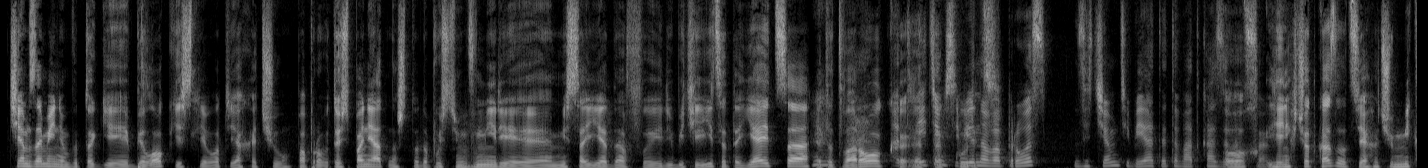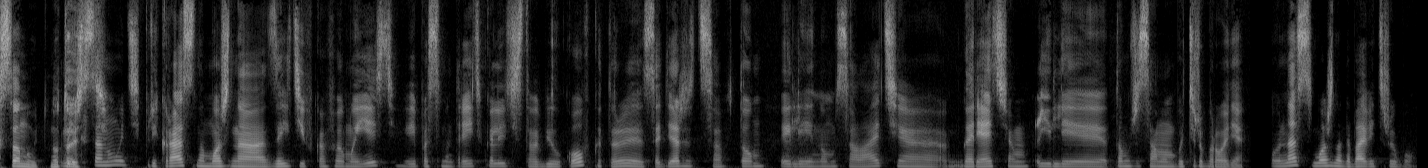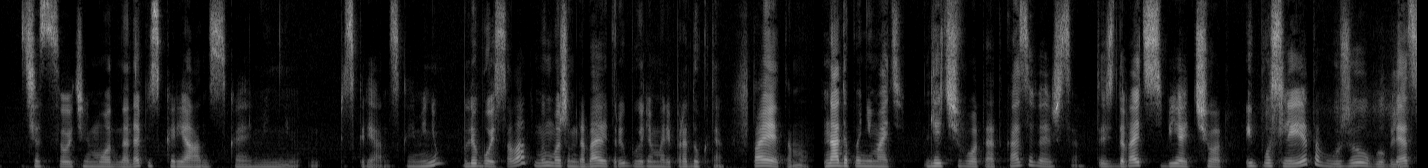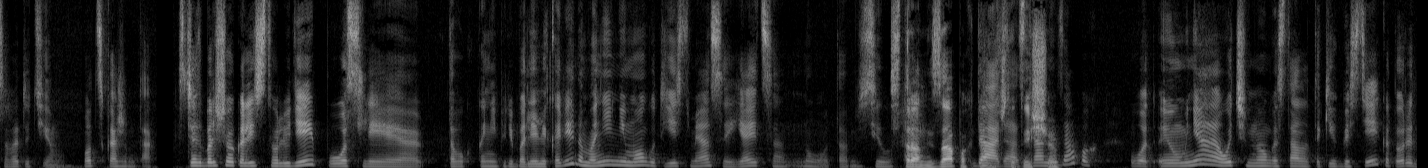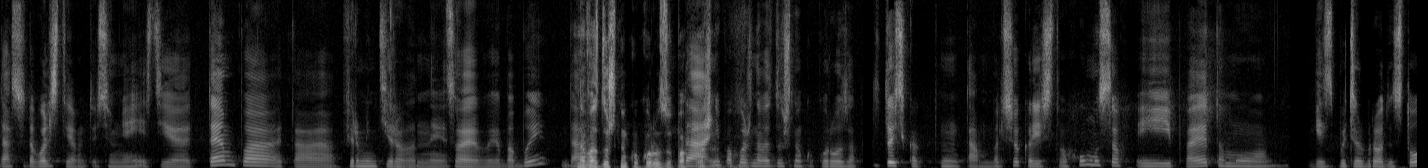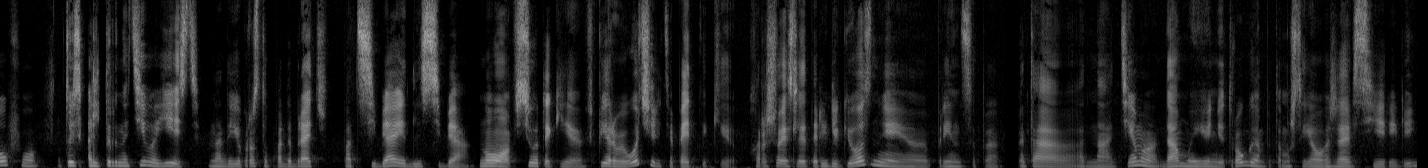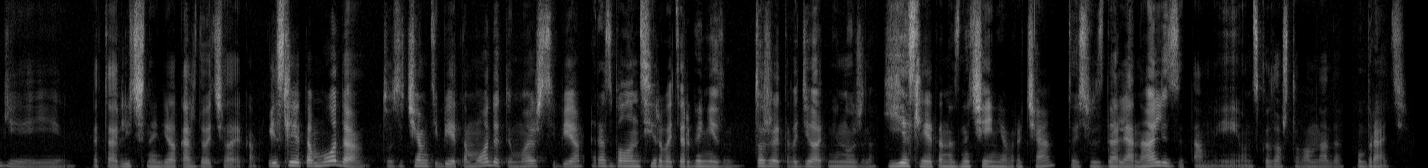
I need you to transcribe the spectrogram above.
Чем заменим в итоге белок, если вот я хочу попробовать? То есть понятно, что, допустим, в мире мясоедов и любителей яиц это яйца, это творог, Ответим это себе курица. на вопрос, Зачем тебе от этого отказываться? Ох, я не хочу отказываться, я хочу миксануть. Ну, то миксануть есть... прекрасно. Можно зайти в кафе «Мы есть» и посмотреть количество белков, которые содержатся в том или ином салате, горячем или том же самом бутерброде. У нас можно добавить рыбу. Сейчас очень модно, да, пескарианское меню. Пескарианское меню. В любой салат мы можем добавить рыбу или морепродукты. Поэтому надо понимать, для чего ты отказываешься. То есть давать себе отчет. И после этого уже углубляться в эту тему. Вот скажем так. Сейчас большое количество людей после того, как они переболели ковидом, они не могут есть мясо и яйца, ну, там, сил. Странный запах, да, там да, что-то странный еще. запах. Вот, и у меня очень много стало таких гостей, которые, да, с удовольствием, то есть у меня есть и темпа, это ферментированные соевые бобы, да. На воздушную кукурузу похоже. Да, они похожи на воздушную кукурузу. То есть как ну, там большое количество хумусов, и поэтому есть бутерброды с тофу. То есть альтернатива есть, надо ее просто подобрать под себя и для себя. Но все-таки в первую очередь, опять-таки, хорошо, если это религиозные принципы, это одна тема, да, мы ее не трогаем, потому что я уважаю все религии, и это личное дело каждого человека. Если это мода, то зачем тебе эта мода? Ты можешь себе разбалансировать организм. Тоже этого делать не нужно. Если это назначение врача, то есть вы сдали анализы там, и он сказал, что вам надо убрать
